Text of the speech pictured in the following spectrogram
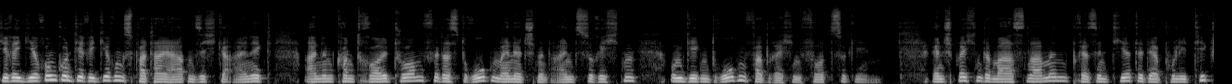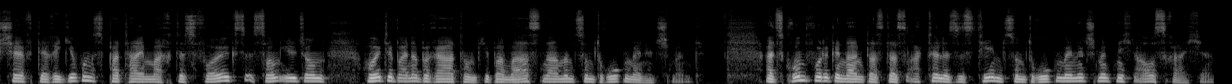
Die Regierung und die Regierungspartei haben sich geeinigt, einen Kontrollturm für das Drogenmanagement einzurichten, um gegen Drogenverbrechen vorzugehen. Entsprechende Maßnahmen präsentierte der Politikchef der Regierungspartei Macht des Volks, Song Il-jong, heute bei einer Beratung über Maßnahmen zum Drogenmanagement. Als Grund wurde genannt, dass das aktuelle System zum Drogenmanagement nicht ausreiche,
